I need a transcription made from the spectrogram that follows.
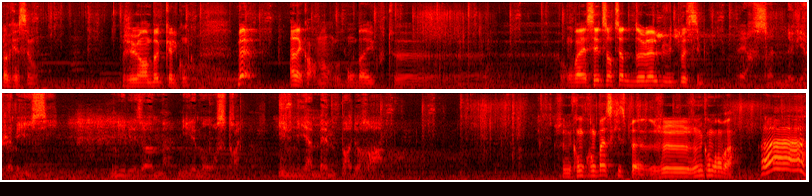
Ok, c'est bon. J'ai eu un bug quelconque. Mais... Ah d'accord, non. Bon bah écoute... euh, On va essayer de sortir de là le plus vite possible. Personne ne vient jamais ici. Ni les hommes, ni les monstres. Il n'y a même pas de rats. Je ne comprends pas ce qui se passe. Je, je ne comprends pas. Ah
